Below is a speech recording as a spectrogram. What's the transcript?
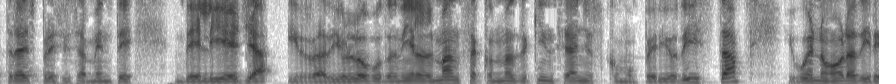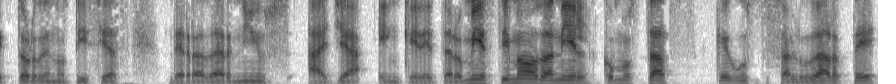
través precisamente de Liella y Radio Lobo. Daniel Almanza, con más de 15 años como periodista y bueno, ahora director de noticias de Radar News allá en Querétaro. Mi estimado Daniel, ¿cómo estás? Qué gusto saludarte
